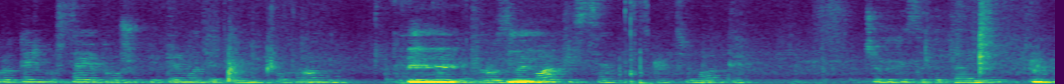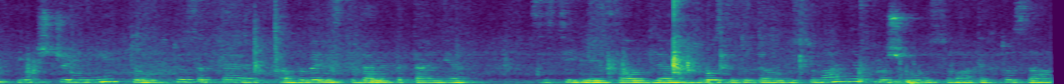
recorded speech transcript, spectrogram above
коротенько все, я прошу підтримати дану програму, розвиватися, працювати. Чи буде запитання? Якщо ні, то хто за те, аби винести дане питання в сесійний зал для розгляду та голосування, прошу голосувати. Хто за?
